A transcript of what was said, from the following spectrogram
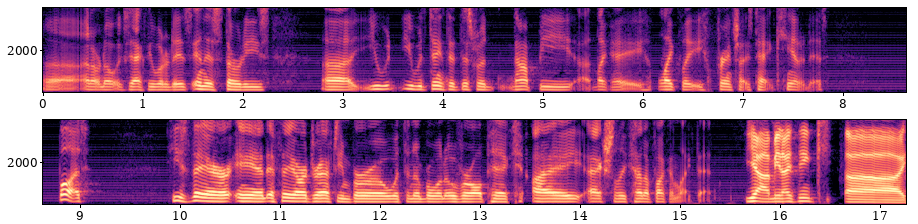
uh, I don't know exactly what it is in his 30s. Uh, you would you would think that this would not be uh, like a likely franchise tag candidate, but he's there, and if they are drafting Burrow with the number one overall pick, I actually kind of fucking like that. yeah, I mean, I think, uh,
